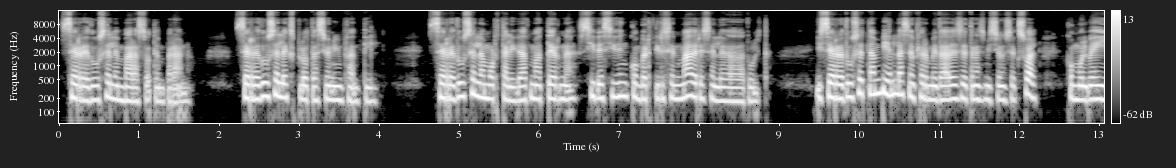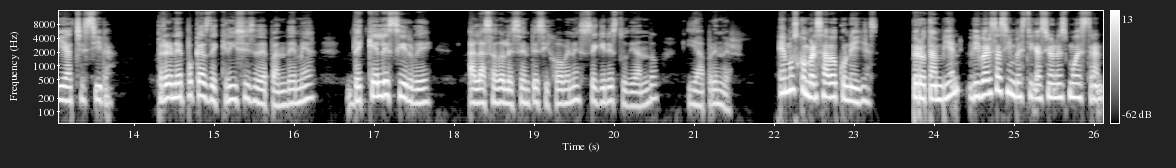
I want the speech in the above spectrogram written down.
se reduce el embarazo temprano, se reduce la explotación infantil, se reduce la mortalidad materna si deciden convertirse en madres en la edad adulta, y se reduce también las enfermedades de transmisión sexual, como el VIH-Sida. Pero en épocas de crisis y de pandemia, ¿de qué les sirve a las adolescentes y jóvenes seguir estudiando y aprender? Hemos conversado con ellas pero también diversas investigaciones muestran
